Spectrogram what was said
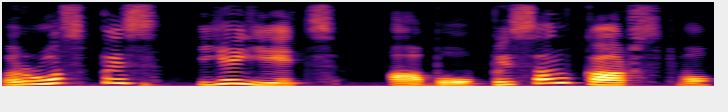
Розпис яєць або писанкарство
